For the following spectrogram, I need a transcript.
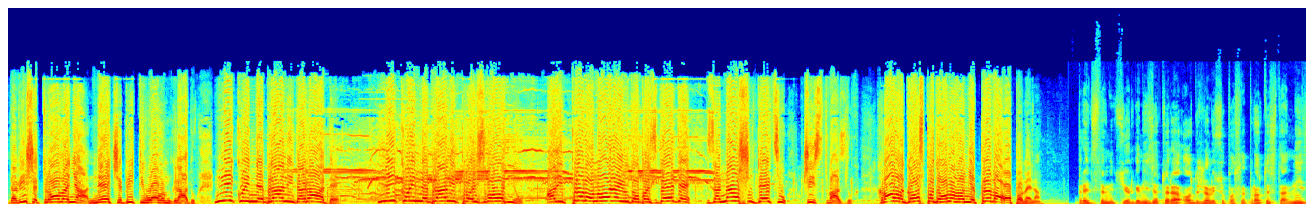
da više trovanja neće biti u ovom gradu. Niko im ne brani da rade, niko im ne brani proizvodnju, ali prvo moraju da obezbede za našu decu čist vazduh. Hvala gospodo, ovo vam je prva opomena. Predstavnici organizatora održali su posle protesta niz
